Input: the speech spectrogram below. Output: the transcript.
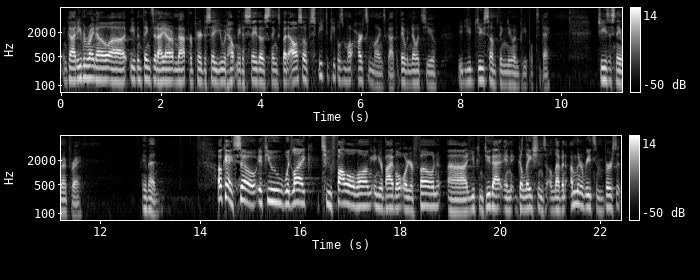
And God, even right now, uh, even things that I am not prepared to say, you would help me to say those things, but also speak to people's hearts and minds, God, that they would know it's you, that you do something new in people today. Jesus' name I pray. Amen. Okay, so if you would like to follow along in your Bible or your phone, uh, you can do that in Galatians 11. I'm going to read some verses,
